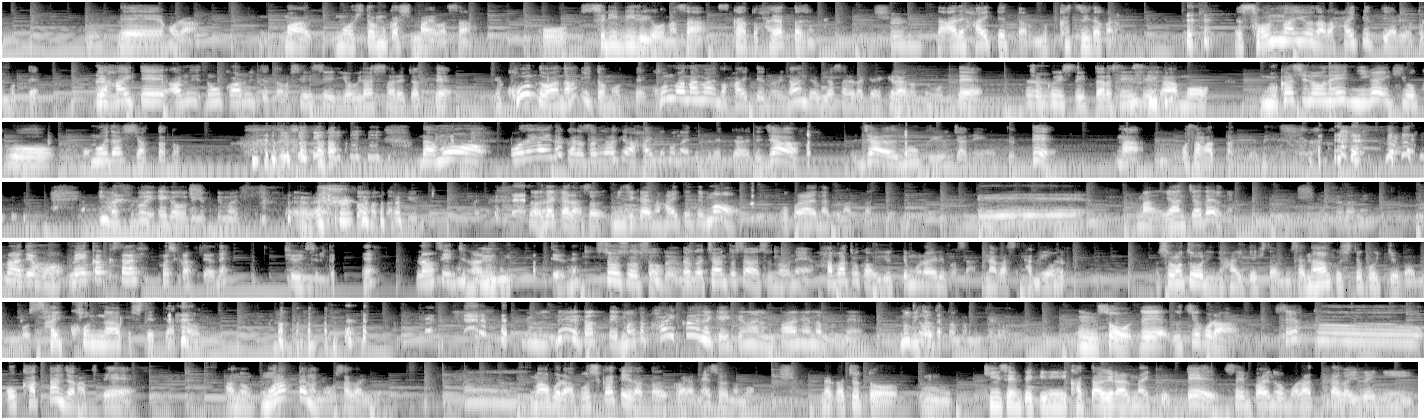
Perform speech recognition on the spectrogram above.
でほらまあもう一昔前はさこうすりびるようなさスカート流行ったじゃない。うんであれ履いてったのムッカついだから。で そんな言うなら履いてってやるよと思って。で、うん履いて歩い廊下歩いてたら先生に呼び出しされちゃってで今度は何と思って？こんな長いの履いてるのになんで呼び出されなきゃいけないのと思って、職員室行ったら先生が もう昔のね苦い記憶を思い出しちゃったと。だからもうお願いだからそれだけは履いてこないでくれって言われてじゃあじゃあ文句言うんじゃねえよって言ってまあ収まったっていうね。今すごい笑顔で言ってます。うん。そうだったっていうそうだからそう短いの履いてても怒られなくなったっていうね。へえまあやんちゃだよね。やっちゃだね。まあでも明確さ欲しかったよね。注意するときね。何センチのあるのっていうね。そうそうそう。そうだよね。だからちゃんとさそのね幅とかを言ってもらえればさ長さ丈をね、その通りに履いてきたのにさ長くしてこいっていうからもう最高に長くしてってやったわけ。でもね、だってまた買い替えなきゃいけないのも大変だもんね。伸びちゃったんだもん、手が。うんそう。でうちほら制服を買ったんじゃなくてあのもらったのねお下がりでまあほら母子家庭だったからねそういうのもなんかちょっと、うん、金銭的に買ってあげられないって言って先輩のをもらったがゆえに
